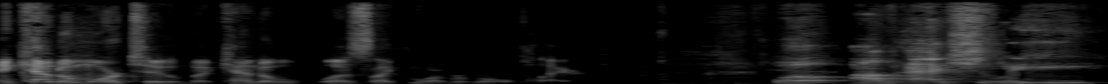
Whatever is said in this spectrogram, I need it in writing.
and Kendall Moore too. But Kendall was like more of a role player. Well, I've actually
